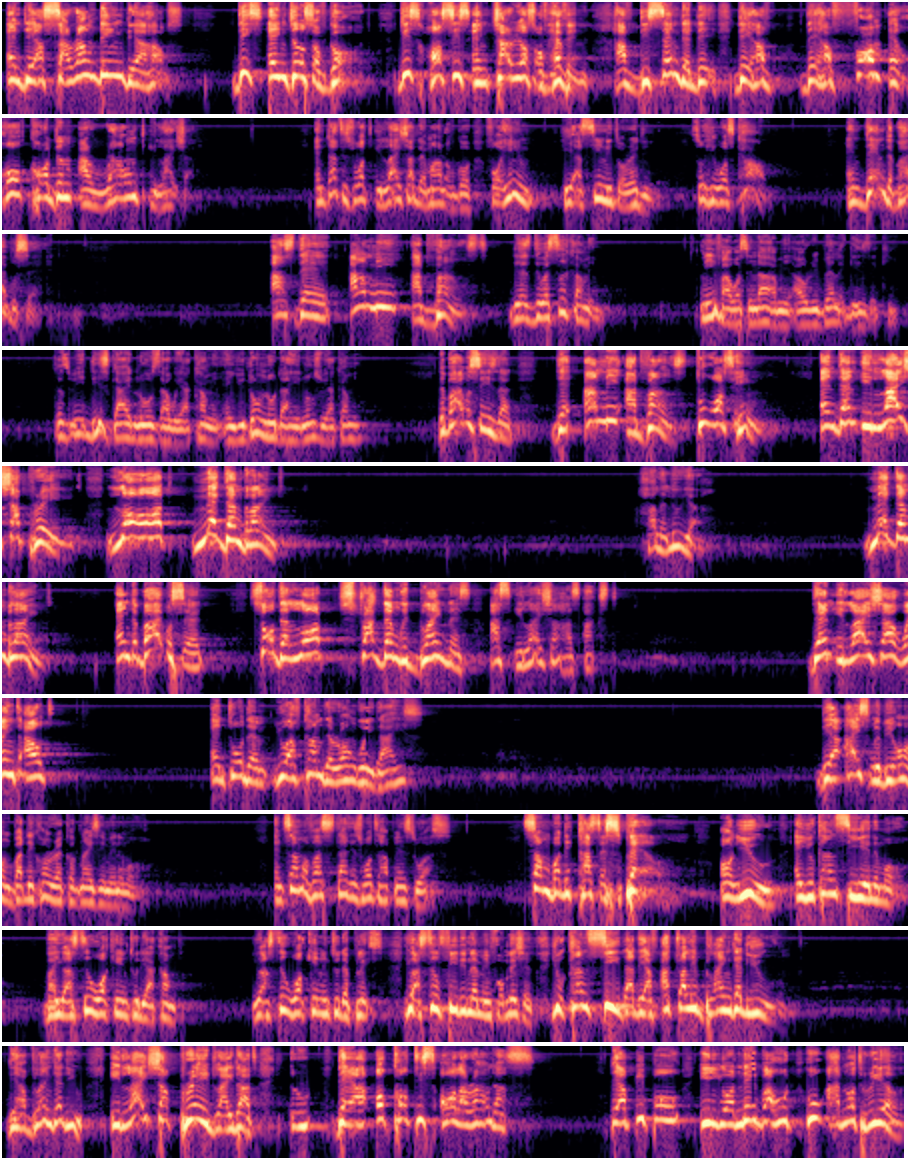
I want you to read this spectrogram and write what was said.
And they are surrounding their house. These angels of God these horses and chariots of heaven have descended. They, they, have, they have formed a whole cordon around Elisha. And that is what Elisha, the man of God, for him, he has seen it already. So he was calm. And then the Bible said, as the army advanced, they, were still coming. Me, if I was in that army, I would rebel against the king. Because this guy knows that we are coming, and you don't know that he knows we are coming. The Bible says that the army advanced towards him. And then Elisha prayed, Lord, make them blind. Hallelujah. Make them blind. And the Bible said, So the Lord struck them with blindness as Elisha has asked. Then Elisha went out and told them, You have come the wrong way, guys. Their eyes may be on, but they can't recognize him anymore. And some of us, that is what happens to us. Somebody casts a spell on you and you can't see anymore, but you are still walking into their camp. You are still walking into the place. You are still feeding them information. You can't see that they have actually blinded you. They have blinded you. Elisha prayed like that. There are occultists all around us. There are people in your neighborhood who are not real.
